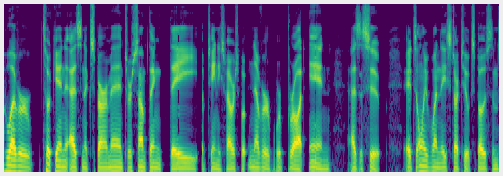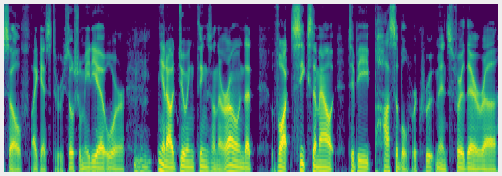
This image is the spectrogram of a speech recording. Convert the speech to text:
whoever took in as an experiment or something, they obtain these powers, but never were brought in as a supe. It's only when they start to expose themselves, I guess, through social media or, you know, doing things on their own that Vought seeks them out to be possible recruitments for their uh,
